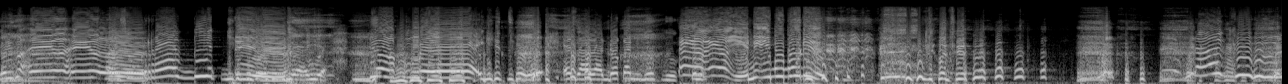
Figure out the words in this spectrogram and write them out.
Jadi gua eh eh langsung Iya. rabbit gitu. Iya. iya iya. Dok me gitu. Eh salah dok kan guk guk. Eh, eh, ini Ibu Budi. Takut.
